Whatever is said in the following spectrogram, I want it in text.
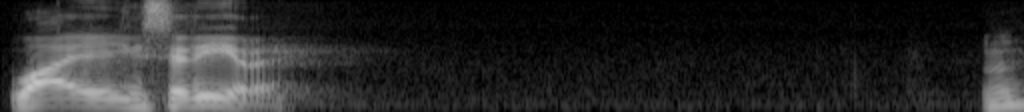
while inserire. Mm?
